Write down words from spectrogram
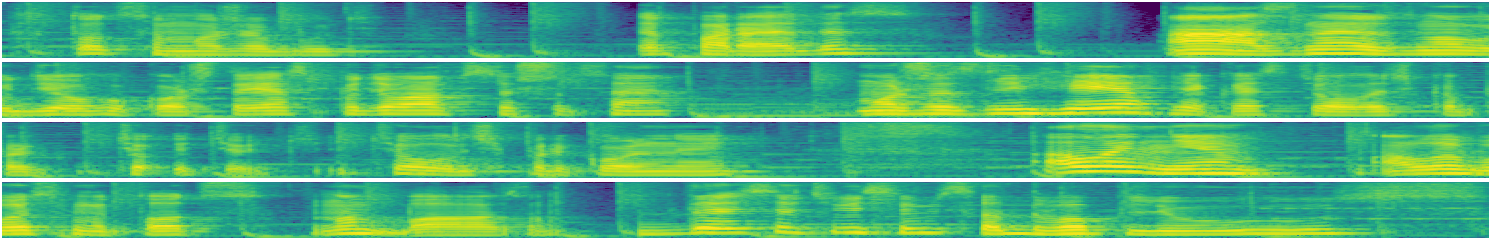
Хто це може бути? Це Паредес. А, знаю знову Діого Кошта. Я сподівався, що це. Може з Ліги F якась тьолочка при... прикольний. Але ні, але восьмий тоц на базу. 1082 плюс.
